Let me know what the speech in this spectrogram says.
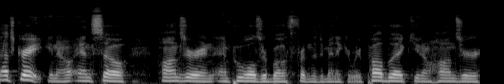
that's great, you know. And so Hanser and, and Pujols are both from the Dominican Republic. You know, Hanser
